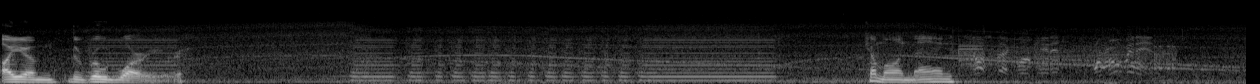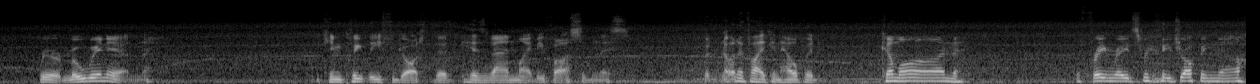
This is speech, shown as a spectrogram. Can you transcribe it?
I am the road warrior. Come on, man. We're moving in. I completely forgot that his van might be faster than this. But not if I can help it. Come on! The frame rate's really dropping now.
